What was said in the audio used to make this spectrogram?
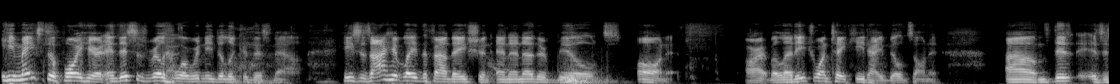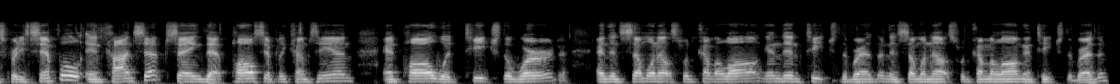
he makes the point here, and this is really where we need to look at this now. He says, I have laid the foundation, and another builds on it. All right, but let each one take heed how he builds on it. Um, this is pretty simple in concept, saying that Paul simply comes in and Paul would teach the word, and then someone else would come along and then teach the brethren, and someone else would come along and teach the brethren.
